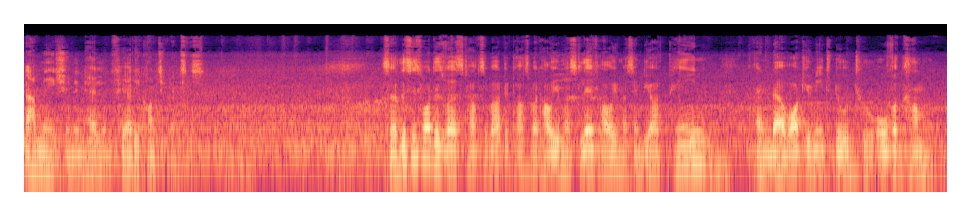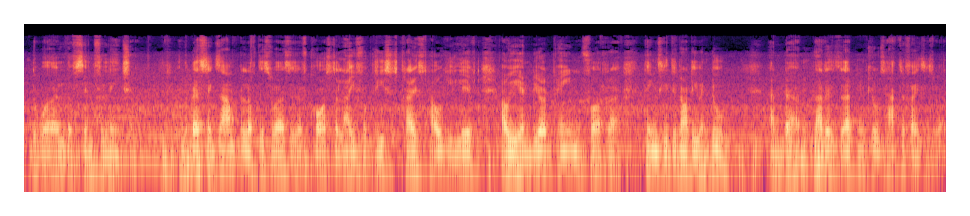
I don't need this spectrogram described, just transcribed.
damnation in hell and fiery consequences. So, this is what this verse talks about. It talks about how you must live, how you must endure pain, and uh, what you need to do to overcome the world of sinful nature. And the best example of this verse is, of course, the life of Jesus Christ, how he lived, how he endured pain for uh, things he did not even do. And um, that, is, that includes sacrifice as well.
